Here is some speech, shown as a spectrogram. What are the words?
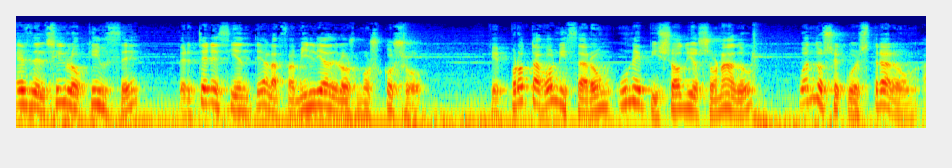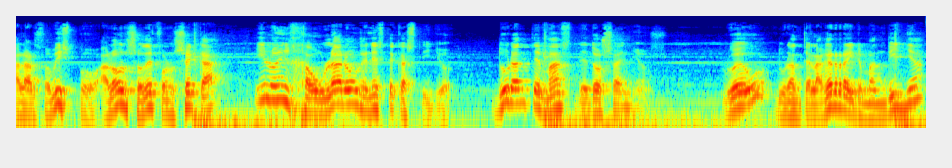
es del siglo XV, perteneciente a la familia de los Moscoso, que protagonizaron un episodio sonado cuando secuestraron al arzobispo Alonso de Fonseca y lo enjaularon en este castillo durante más de dos años. Luego, durante la guerra irmandiña,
